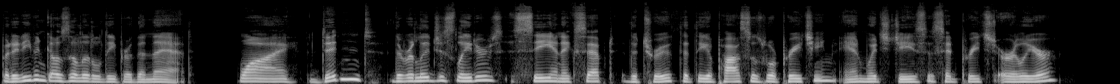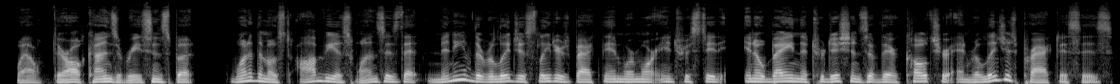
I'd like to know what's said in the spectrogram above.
But it even goes a little deeper than that. Why, didn't the religious leaders see and accept the truth that the apostles were preaching and which Jesus had preached earlier? Well, there are all kinds of reasons, but one of the most obvious ones is that many of the religious leaders back then were more interested in obeying the traditions of their culture and religious practices,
